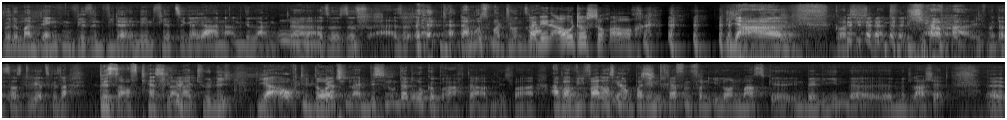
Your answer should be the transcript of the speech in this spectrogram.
würde man denken, wir sind wieder in den 40er Jahren angelangt. Mhm. Ja? Also, es ist, also da, da, muss man schon sagen. Bei den Autos doch auch. ja, Gott, natürlich. Aber ich meine, das hast du jetzt gesagt. Bis auf Tesla natürlich, die ja auch die Deutschen ja. ein bisschen unter Druck gebracht gebracht haben, nicht wahr? Aber wie war das ja, noch bei dem Treffen von Elon Musk äh, in Berlin ne, äh, mit Laschet? Äh,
